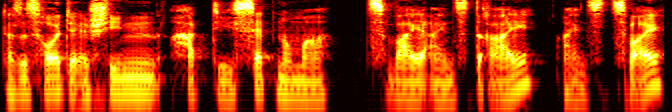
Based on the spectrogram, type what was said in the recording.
Das ist heute erschienen, hat die Setnummer 21312.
